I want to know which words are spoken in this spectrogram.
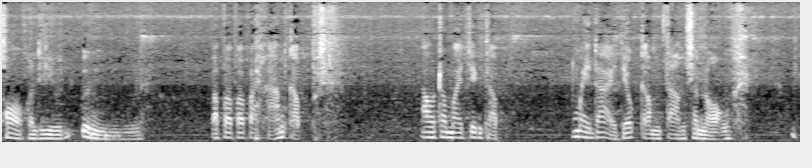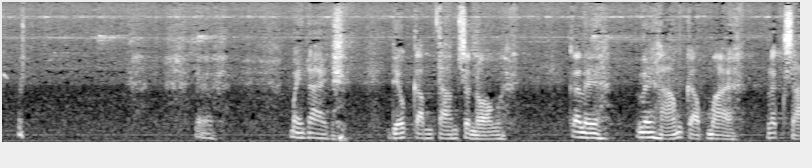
พ่อก็ยืนอึ้งเลยไปไปไปหามกลับ เอาทำไมจึงกลับ ไม่ได้ เดี๋ยวกรรมตามสนองไม่ได้ เดี๋ยวกรรมตามสนอง ก็เลยเลยหามกลับมารักษา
